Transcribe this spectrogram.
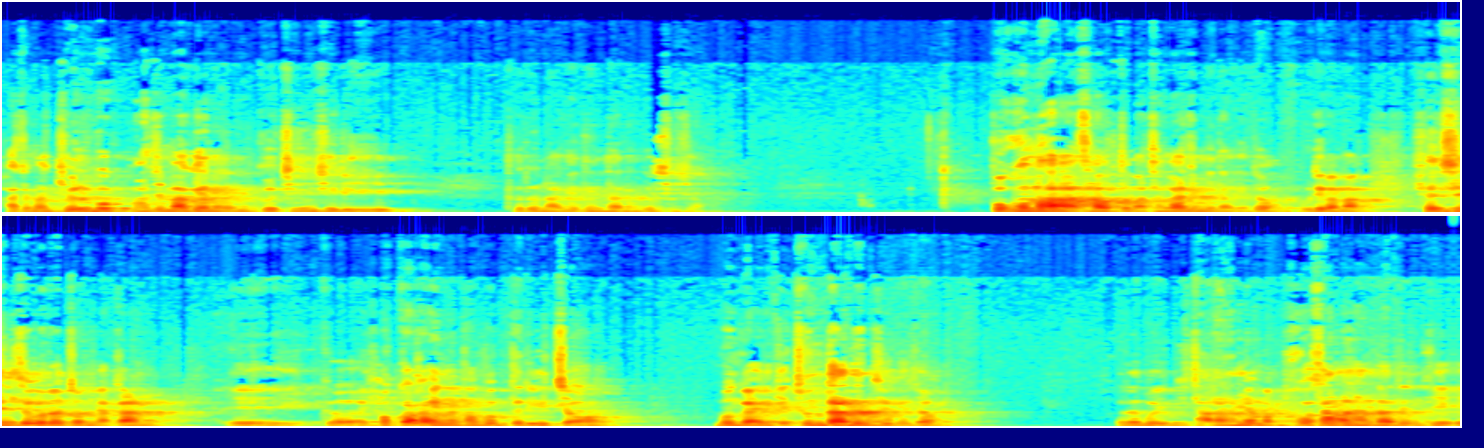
하지만 결국 마지막에는 그 진실이 드러나게 된다는 것이죠. 복음화 사업도 마찬가지입니다. 그죠? 우리가 막 현실적으로 좀 약간 이, 그 효과가 있는 방법들이 있죠. 뭔가 이렇게 준다든지, 그죠? 그리고 이제 잘하면 막 포상을 한다든지.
